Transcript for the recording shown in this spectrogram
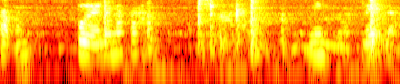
ผักมัน เปื่อยแล้วนะคะ นิ่มแล้วเละแล้ว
